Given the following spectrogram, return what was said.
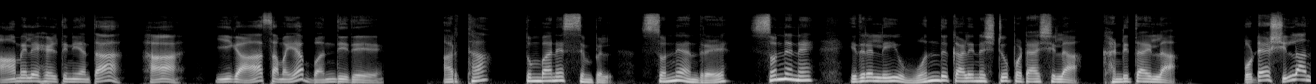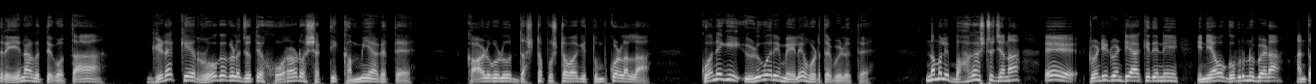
ಆಮೇಲೆ ಹೇಳ್ತೀನಿ ಅಂತ? ಹಾ, ಈಗ ಆ ಸಮಯ ಬಂದಿದೆ. ಅರ್ಥ? ತುಂಬಾನೇ ಸಿಂಪಲ್. ಸೊನ್ನೆ ಅಂದ್ರೆ ಸೊನ್ನೆನೆ. ಇದರಲ್ಲಿ ಒಂದು ಕಾಳಿನಷ್ಟು ಪೊಟ್ಯಾಶ್ ಇಲ್ಲ. ಖಂಡಿತ ಇಲ್ಲ. ಪೊಟ್ಯಾಶ್ ಇಲ್ಲ ಅಂದ್ರೆ ಏನಾಗುತ್ತೆ ಗೊತ್ತಾ? ಗಿಡಕ್ಕೆ ರೋಗಗಳ ಜೊತೆ ಹೋರಾಡೋ ಶಕ್ತಿ ಕಮ್ಮಿಯಾಗತ್ತೆ ಕಾಳುಗಳು ದಷ್ಟಪುಷ್ಟವಾಗಿ ತುಂಬಿಕೊಳ್ಳಲ್ಲ. ಕೊನೆಗೆ ಇಳುವರಿ ಮೇಲೆ ಹೊಡೆತ ಬೀಳುತ್ತೆ. ನಮ್ಮಲ್ಲಿ ಬಹಳಷ್ಟು ಜನ, ಏ ಟ್ವೆಂಟಿ ಟ್ವೆಂಟಿ ಹಾಕಿದ್ದೀನಿ, ಇನ್ಯಾವ ಗೊಬ್ಬರನೂ ಬೇಡ ಅಂತ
